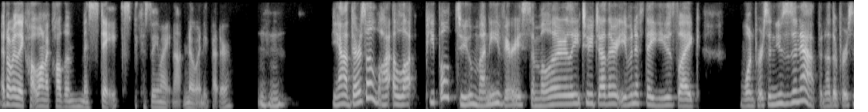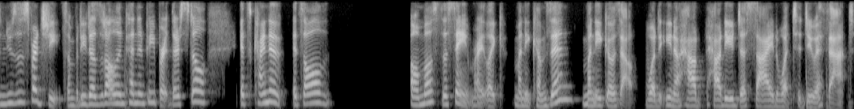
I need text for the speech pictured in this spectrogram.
I don't really want to call them mistakes because they might not know any better. Mm-hmm. Yeah, there's a lot, a lot. People do money very similarly to each other, even if they use like one person uses an app, another person uses a spreadsheet, somebody does it all in pen and paper. There's still, it's kind of, it's all almost the same, right? Like money comes in, money goes out. What, you know, how how do you decide what to do with that?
